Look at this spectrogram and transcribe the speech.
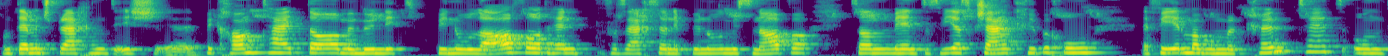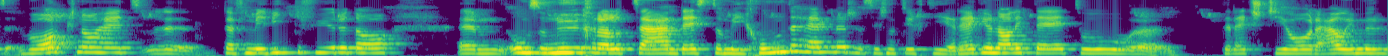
Und dementsprechend ist äh, Bekanntheit da. Wir müssen nicht bei Null anfangen, wir haben vor sechs Jahren nicht bei Null müssen anfangen, sondern wir haben das wie als Geschenk bekommen. Eine Firma, die man gekannt hat und wahrgenommen hat, äh, dürfen wir weiterführen da. Ähm, umso näher an Luzern, desto mehr Kunden haben wir. Das ist natürlich die Regionalität, die äh, den letzten Jahren auch immer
